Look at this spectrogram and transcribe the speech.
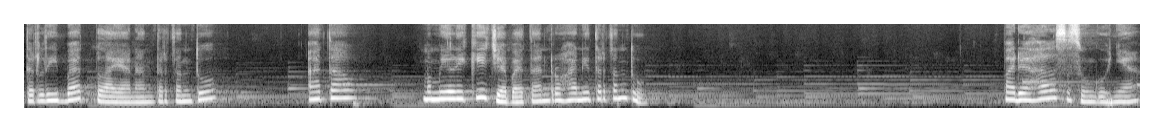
terlibat pelayanan tertentu, atau memiliki jabatan rohani tertentu. Padahal sesungguhnya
